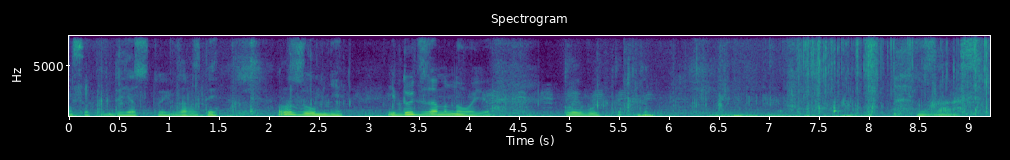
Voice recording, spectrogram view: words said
Ось тут, де я стою зараз, де розумні. Йдуть за мною. Пливуть тобто. Зараз.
